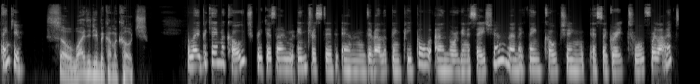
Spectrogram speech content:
Thank you. So, why did you become a coach? Well, I became a coach because I'm interested in developing people and organization. And I think coaching is a great tool for that.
